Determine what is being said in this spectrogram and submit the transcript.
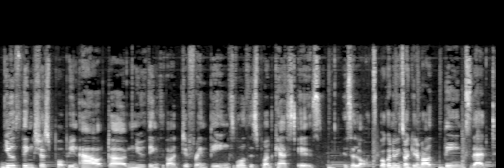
New things just popping out, um, new things about different things. Well, this podcast is is a lot. We're going to be talking about things that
